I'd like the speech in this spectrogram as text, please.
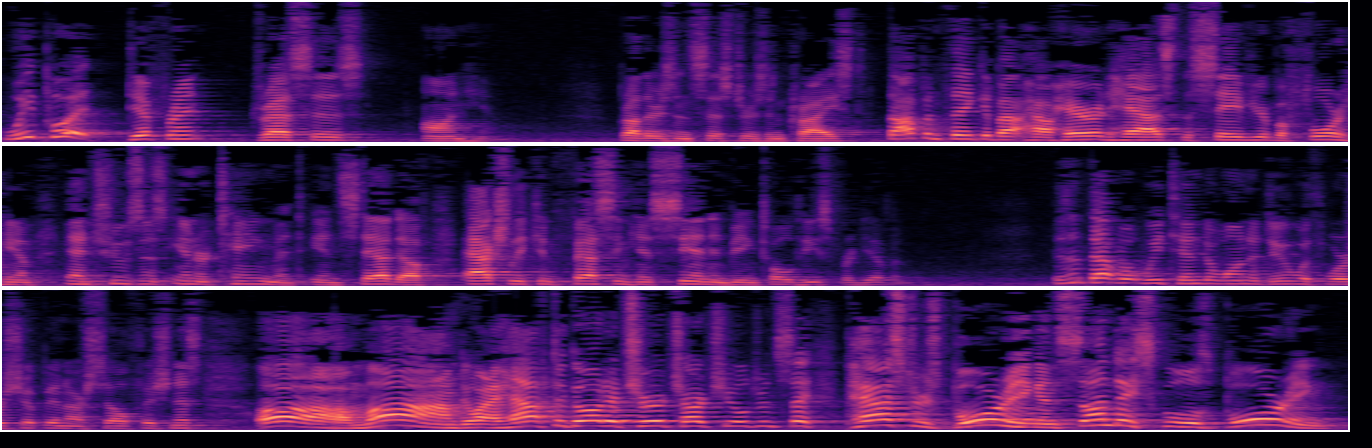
We put different dresses on Him. Brothers and sisters in Christ, stop and think about how Herod has the Savior before him and chooses entertainment instead of actually confessing his sin and being told he's forgiven. Isn't that what we tend to want to do with worship in our selfishness? Oh, mom, do I have to go to church? Our children say. Pastor's boring and Sunday school's boring.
